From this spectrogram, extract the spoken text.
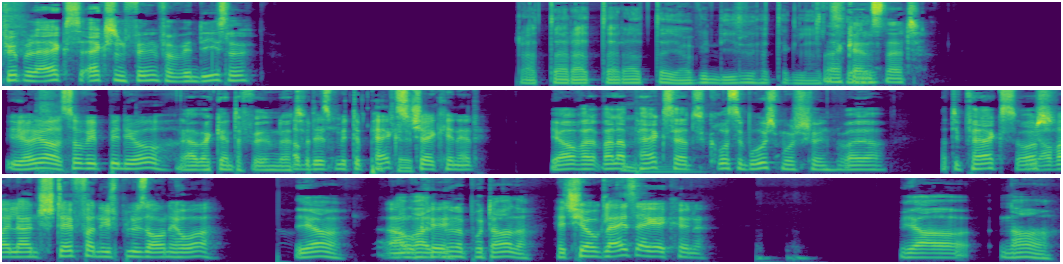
Triple X, Actionfilm von Vin Diesel. Ratter, ratter, ratter. Ja, Vin Diesel hat der Glatze. Er kennt's nicht. Ja, ja, so weit bin ich auch. Ja, aber er kennt den Film nicht. Aber das mit den Packs Okay. check ich nicht. ja, weil, weil er Hm. Packs hat, große Brustmuscheln, weil er hat die Packs, weißt Ja, weil er ein Stefan ist, plus ohne Haar. Ja, Ah, aber halt okay. nur der brutaler. Hättest du ja auch gleich sagen können. Ja, na.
